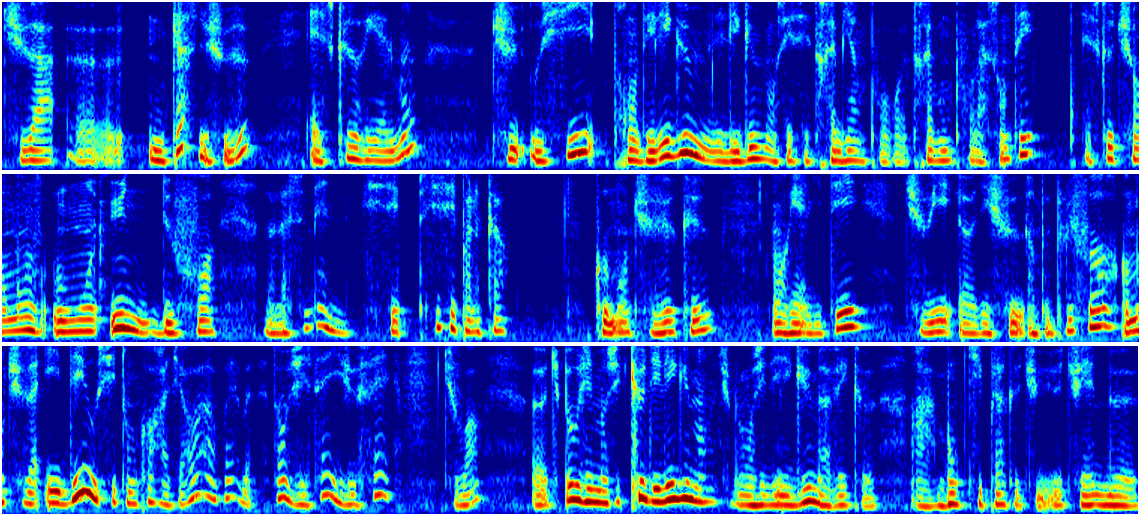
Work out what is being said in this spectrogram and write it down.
Tu as euh, une casse de cheveux. Est-ce que réellement tu aussi prends des légumes? Les légumes, on sait, c'est très bien pour très bon pour la santé. Est-ce que tu en manges au moins une, deux fois dans la semaine? Si c'est si pas le cas, comment tu veux que en réalité tu aies euh, des cheveux un peu plus forts Comment tu vas aider aussi ton corps à dire ah ouais bah, attends j'essaye je fais tu vois euh, tu peux obligé de manger que des légumes hein. tu peux manger des légumes avec euh, un bon petit plat que tu, aimes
